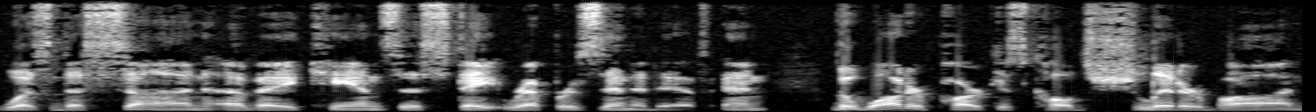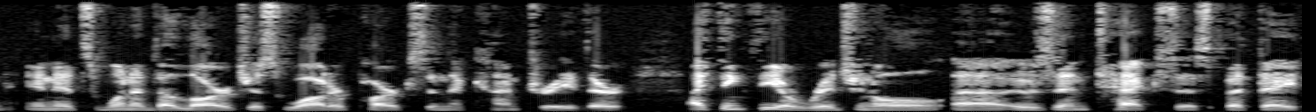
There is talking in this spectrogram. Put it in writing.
was the son of a Kansas state representative, and the water park is called Schlitterbahn, and it's one of the largest water parks in the country. They're I think the original uh, it was in Texas, but they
